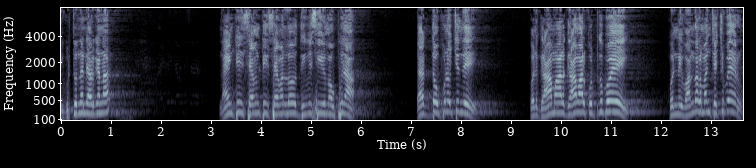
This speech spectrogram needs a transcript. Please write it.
మీకు గుర్తుందండి ఎవరికన్నా? నైన్టీన్ సెవెంటీ సెవెన్లో దివిసీమ ఉప్పిన పెద్ద ఉప్పున వచ్చింది. కొన్ని గ్రామాలు గ్రామాలు కొట్టుకుపోయి కొన్ని వందల మంది చచ్చిపోయారు.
